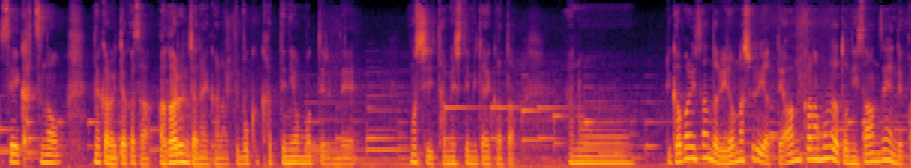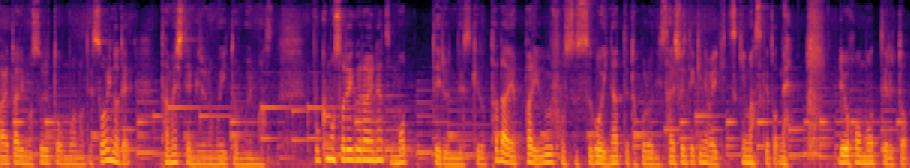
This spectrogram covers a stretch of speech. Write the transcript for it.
生活の中の豊かさ上がるんじゃないかなって僕勝手に思ってるんでもし試してみたい方あのー、リカバリーサンダルいろんな種類あって安価なものだと2 3 0 0 0円で買えたりもすると思うのでそういうので試してみるのもいいと思います。僕もそれぐらいのやつ持ってるんですけどただやっぱりウーフォスすごいなってところに最終的には行き着きますけどね。両方持ってると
